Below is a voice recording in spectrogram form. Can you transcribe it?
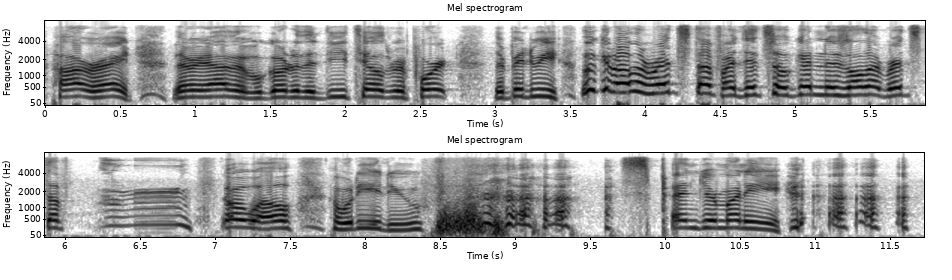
All right, there we have it. We'll go to the detailed report. There bid be. Look at all the red stuff. I did so good, and there's all that red stuff. Mm, oh well. What do you do? Spend your money.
